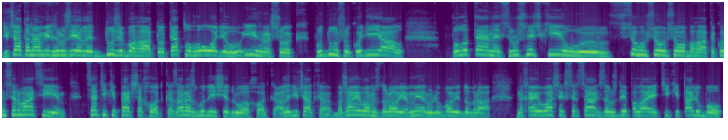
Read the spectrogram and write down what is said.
Дівчата нам відгрузили дуже багато теплого одягу, іграшок, подушок, одіял, полотенець, рушничків, е, всього, всього, всього багато. Консервації. Це тільки перша ходка. Зараз буде ще друга ходка. Але, дівчатка, бажаю вам здоров'я, миру, любові, добра. Нехай у ваших серцях завжди палає тільки та любов,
